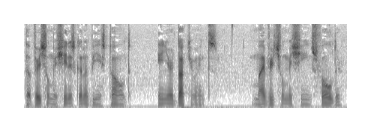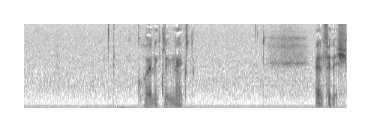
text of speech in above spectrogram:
the virtual machine is going to be installed in your documents. My virtual machines folder. Go ahead and click next and finish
